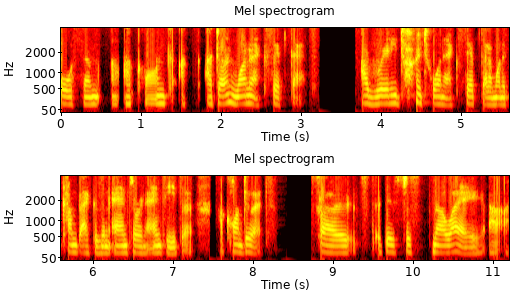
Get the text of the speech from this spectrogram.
awesome, I, I can't, I, I don't want to accept that. I really don't want to accept that. I want to come back as an ant or an anteater. I can't do it. So there's just no way. Uh,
